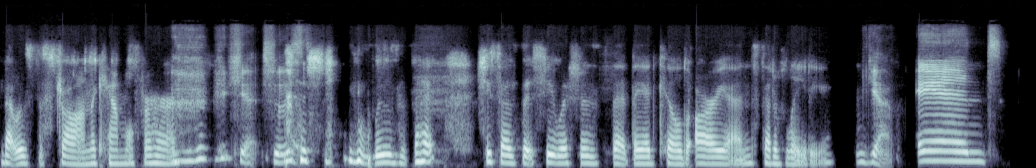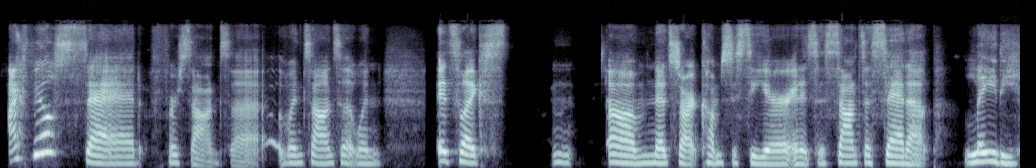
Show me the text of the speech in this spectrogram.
that was the straw on the camel for her. yeah, she, she loses it. She says that she wishes that they had killed Arya instead of Lady. Yeah. And I feel sad for Sansa when Sansa when it's like um Ned Stark comes to see her and it says Sansa sat up. Lady,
